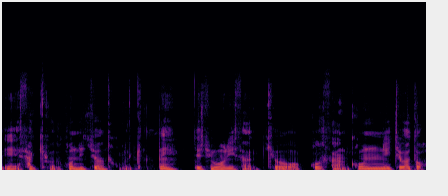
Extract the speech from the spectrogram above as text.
えー先ほど、こんにちはとかも来たね。で、シンフォニーさん、京子さん、こんにちはと。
